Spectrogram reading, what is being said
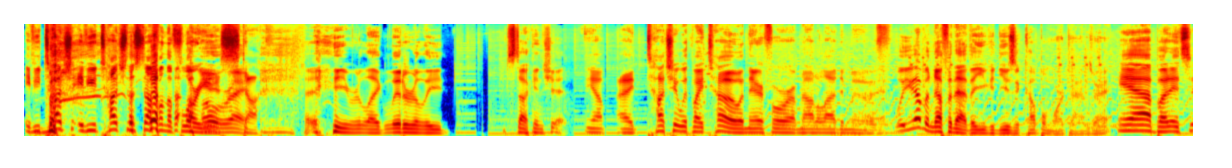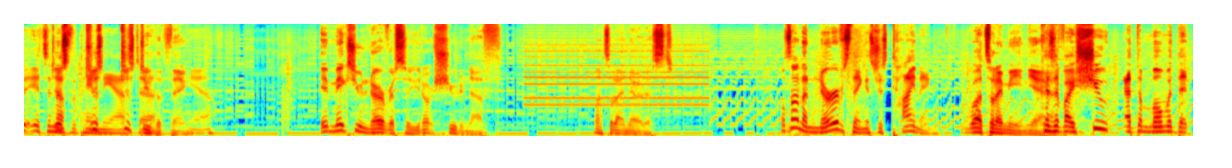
If you touch if you touch the stuff on the floor, you're Oh, right. stuck. you were like literally stuck in shit. Yep. I touch it with my toe and therefore I'm not allowed to move. Well, you have enough of that that you could use a couple more times, right? Yeah, but it's it's enough Just- of a pain just- in the ass. just to- do the thing. Yeah. It makes you nervous, so you don't shoot enough. That's what I noticed. Well, it's not a nerves thing. It's just timing. Well, that's what I mean. Yeah. Because if I shoot at the moment that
